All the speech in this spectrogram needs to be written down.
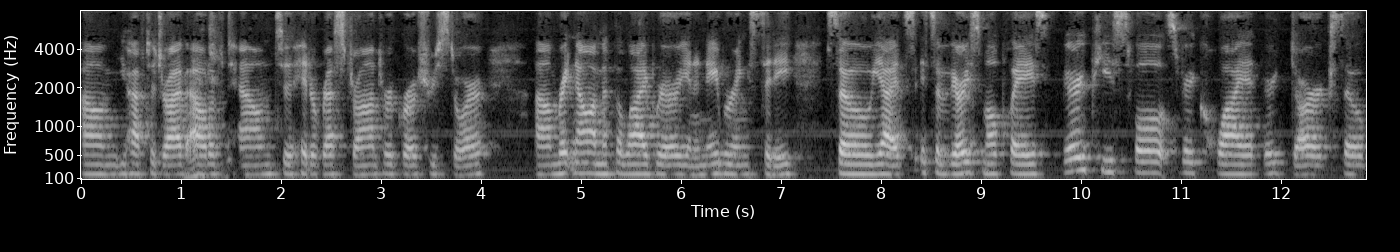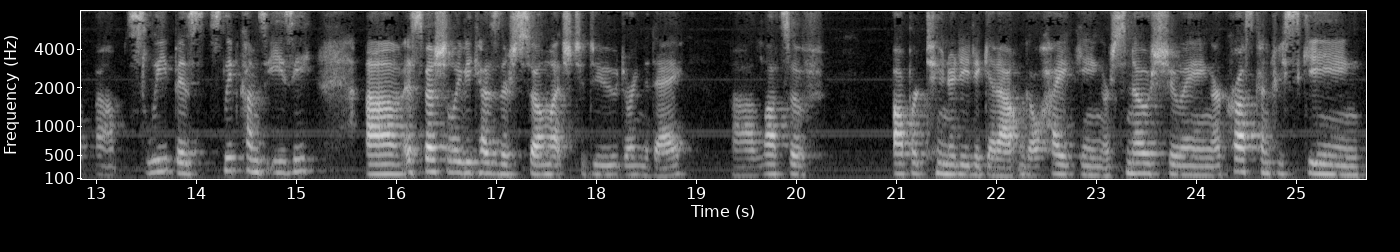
Um, you have to drive out of town to hit a restaurant or a grocery store. Um, right now, I'm at the library in a neighboring city. So yeah, it's it's a very small place, very peaceful. It's very quiet, very dark. So um, sleep is sleep comes easy, um, especially because there's so much to do during the day. Uh, lots of opportunity to get out and go hiking or snowshoeing or cross country skiing.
